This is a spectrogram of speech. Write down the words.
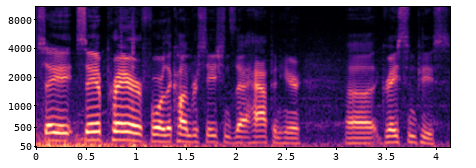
say say a prayer for the conversations that happen here. Uh, grace and peace.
